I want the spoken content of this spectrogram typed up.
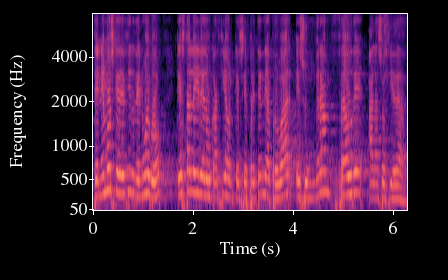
Tenemos que decir de nuevo que esta ley de educación que se pretende aprobar es un gran fraude a la sociedad.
